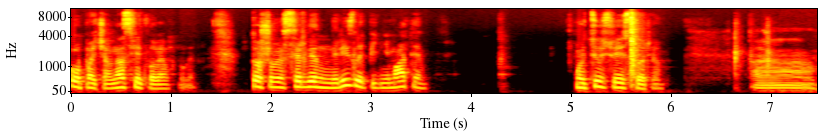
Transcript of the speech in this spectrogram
Опача, на світло вимкнули. То, що ви всередину не лізли, піднімати оцю всю історію. Е...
